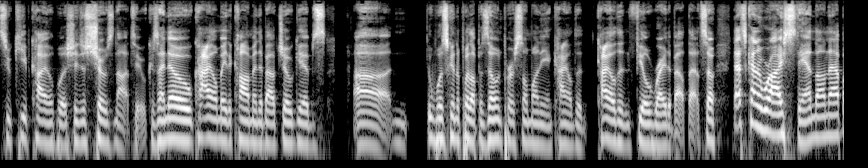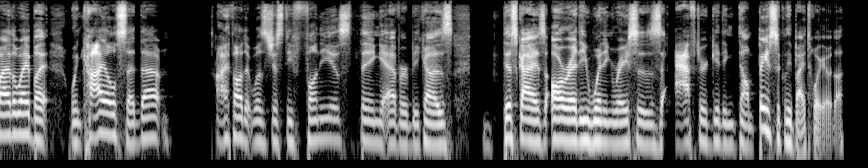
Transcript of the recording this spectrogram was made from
to keep Kyle Busch. They just chose not to because I know Kyle made a comment about Joe Gibbs uh, was going to put up his own personal money, and Kyle did. Kyle didn't feel right about that. So that's kind of where I stand on that, by the way. But when Kyle said that, I thought it was just the funniest thing ever because this guy is already winning races after getting dumped basically by Toyota.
